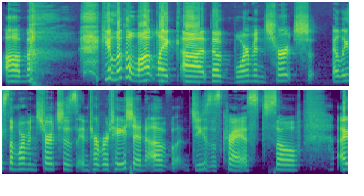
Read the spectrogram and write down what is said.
um, he looked a lot like uh, the Mormon Church at least the Mormon Church's interpretation of Jesus Christ. So, I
